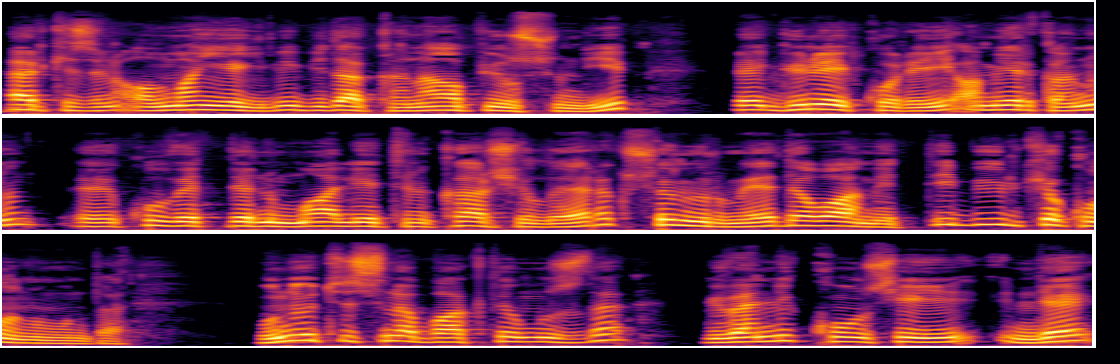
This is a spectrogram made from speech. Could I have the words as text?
herkesin Almanya gibi bir dakika ne yapıyorsun deyip ve Güney Kore'yi Amerika'nın e, kuvvetlerinin maliyetini karşılayarak sömürmeye devam ettiği bir ülke konumunda. Bunun ötesine baktığımızda Güvenlik Konseyi'nde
